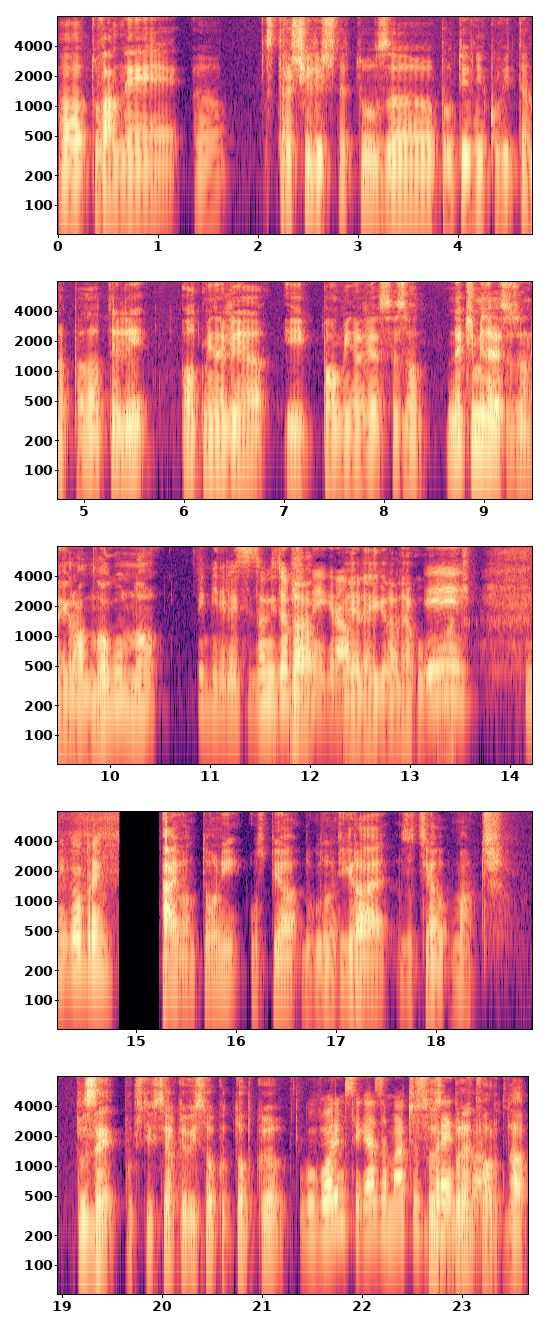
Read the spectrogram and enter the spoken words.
А, това не е а, страшилището за противниковите нападатели от миналия и по-миналия сезон. Не, че миналия сезон е играл много, но... И миналия сезон изобщо да, не е играл. Не, не е играл няколко Е, мача. Не го брем. Айван Тони успя да го надиграе за цял матч. Взе почти всяка висока топка Говорим сега за мача с, с Брентфорд. Брентфорд. Да.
